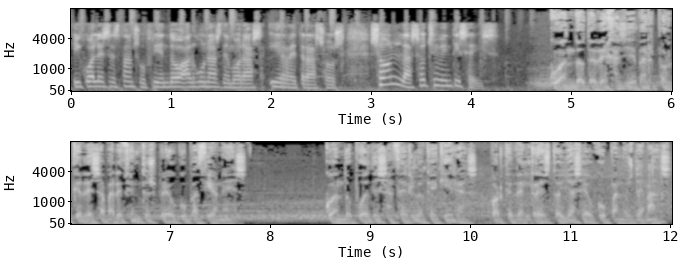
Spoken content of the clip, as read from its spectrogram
y cuáles están sufriendo algunas demoras y retrasos. Son las 8 y 26. Cuando te dejas llevar porque desaparecen tus preocupaciones. Cuando puedes hacer lo que quieras porque del resto ya se ocupan los demás.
